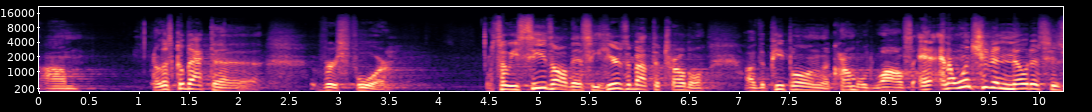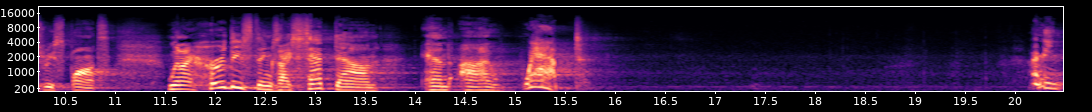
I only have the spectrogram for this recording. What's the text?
Um, let's go back to verse 4. So he sees all this, he hears about the trouble of the people and the crumbled walls. And, and I want you to notice his response. When I heard these things, I sat down and I wept. I mean,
